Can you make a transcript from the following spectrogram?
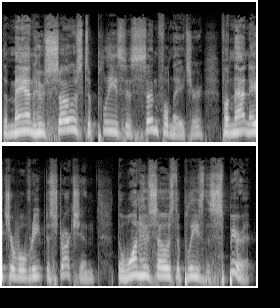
The man who sows to please his sinful nature, from that nature will reap destruction. The one who sows to please the Spirit,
